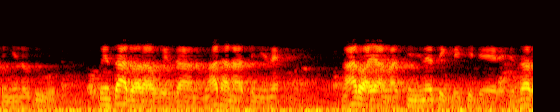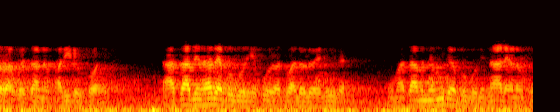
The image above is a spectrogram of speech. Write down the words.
ဆင်းရဲလို့သူ့ကို ပင်စတော်ရာဝေဇာနော်ငါးဌာနဆင်ញင်တဲ့ငါးတော်ရမှာဆင်ញင်တဲ့စိတ်ကလေးဖြစ်တယ်တဲ့ပင်စတော်ရာဝေဇာနော်ပါဠိလိုခေါ်တယ်ဒါသာသင်ထားတဲ့ပုဂ္ဂိုလ်တွေပို့တော့သူကလိုလွယ်လေးပဲဟိုမှာသာမဏေမှုတဲ့ပုဂ္ဂိုလ်တွေနားလည်အောင်ဘု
